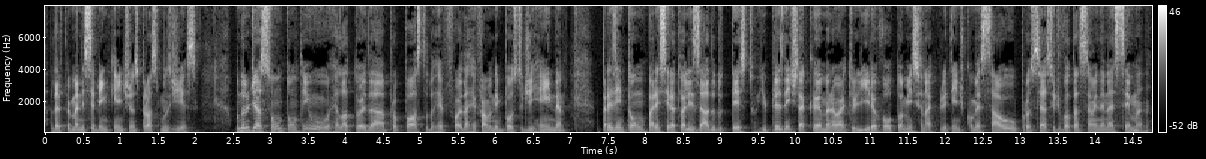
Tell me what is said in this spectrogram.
ela deve permanecer bem quente nos próximos dias. Mudando de assunto, ontem o relator da proposta do refor da reforma do imposto de renda apresentou um parecer atualizado do texto e o presidente da Câmara, Arthur Lira, voltou a mencionar que pretende começar o processo de votação ainda nesta semana.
